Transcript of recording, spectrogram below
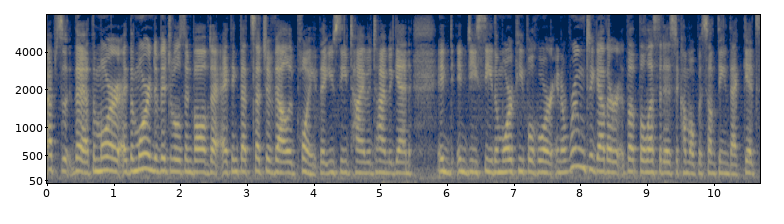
Absolutely. The, the more the more individuals involved, I, I, think that's such a valid point that you see time and time again in, in DC. The more people who are in a room together, the, the less it is to come up with something that gets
